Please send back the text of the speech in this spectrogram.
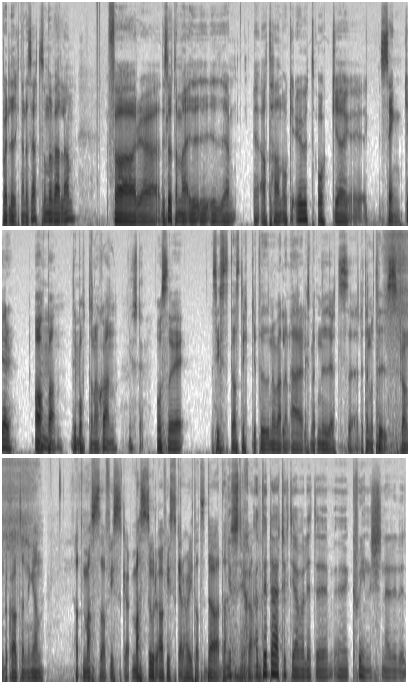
på ett liknande sätt som novellen. För eh, det slutar med i, i, i eh, att han åker ut och sänker apan Mm. till Mm. botten av sjön. Just det. Och så är sista stycket i novellen är liksom ett nyhets, eh, liten notis från lokaltidningen att massa av fiskar, massor av fiskar har hittats döda Just i det. sjön. Att det där tyckte jag var lite eh, cringe när det,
